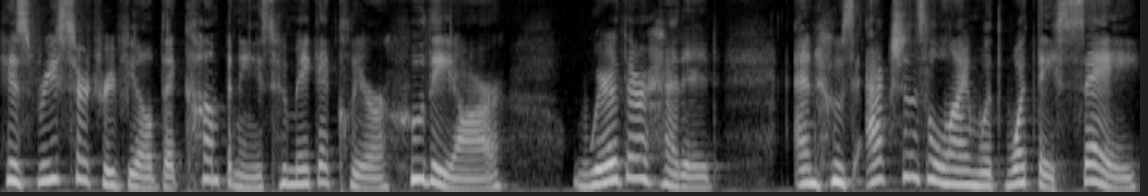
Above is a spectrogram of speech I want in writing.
His research revealed that companies who make it clear who they are, where they're headed, and whose actions align with what they say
